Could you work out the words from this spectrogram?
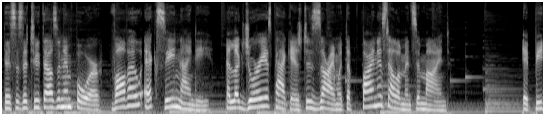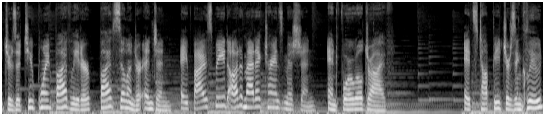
This is a 2004 Volvo XC90, a luxurious package designed with the finest elements in mind. It features a 2.5 liter, five cylinder engine, a five speed automatic transmission, and four wheel drive. Its top features include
